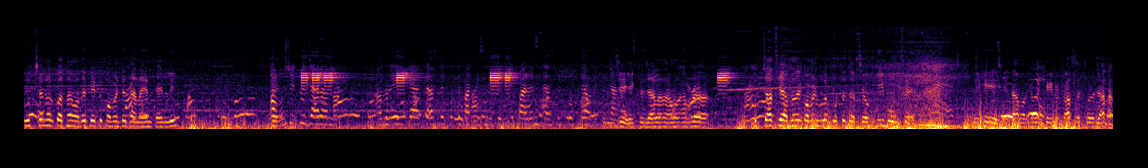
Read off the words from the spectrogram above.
বুঝছেন ওর কথা আমাদেরকে একটু কমেন্টে জানায়েন কাইন্ডলি অবশ্যই একটু জানান। আমরা এটা ট্রান্সলেট করতে পারতেছি না যদি পারেন ট্রান্সলেট করতে আমাকে জি জানান। একটু জানান আম- আমরা খুব চাচ্ছি আপনাদের কমেন্টগুলো পড়তে চাচ্ছি ও কি বলছে? হ্যাঁ। দেখি এটা আমাকে একটু ট্রান্সলেট করে জানান।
